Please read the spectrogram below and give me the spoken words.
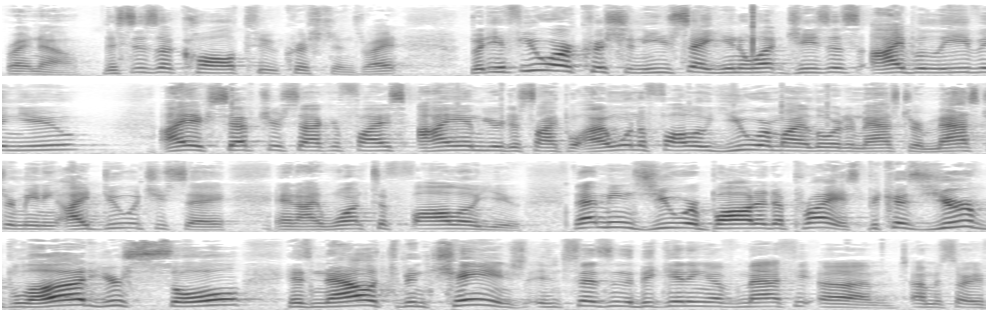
right now. This is a call to Christians, right? But if you are a Christian and you say, you know what, Jesus, I believe in you, I accept your sacrifice. I am your disciple. I want to follow you are my Lord and Master. Master meaning I do what you say and I want to follow you. That means you were bought at a price because your blood, your soul has now been changed. It says in the beginning of Matthew, um, I'm sorry,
